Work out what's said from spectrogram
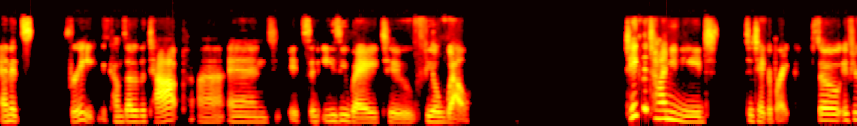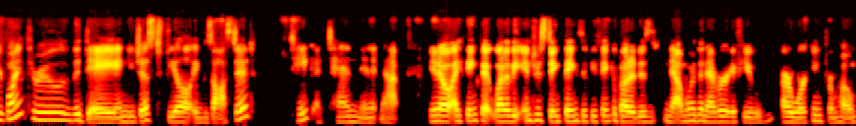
and it's free. It comes out of the tap, uh, and it's an easy way to feel well. Take the time you need to take a break. So, if you're going through the day and you just feel exhausted, take a 10 minute nap. You know, I think that one of the interesting things, if you think about it, is now more than ever, if you are working from home,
